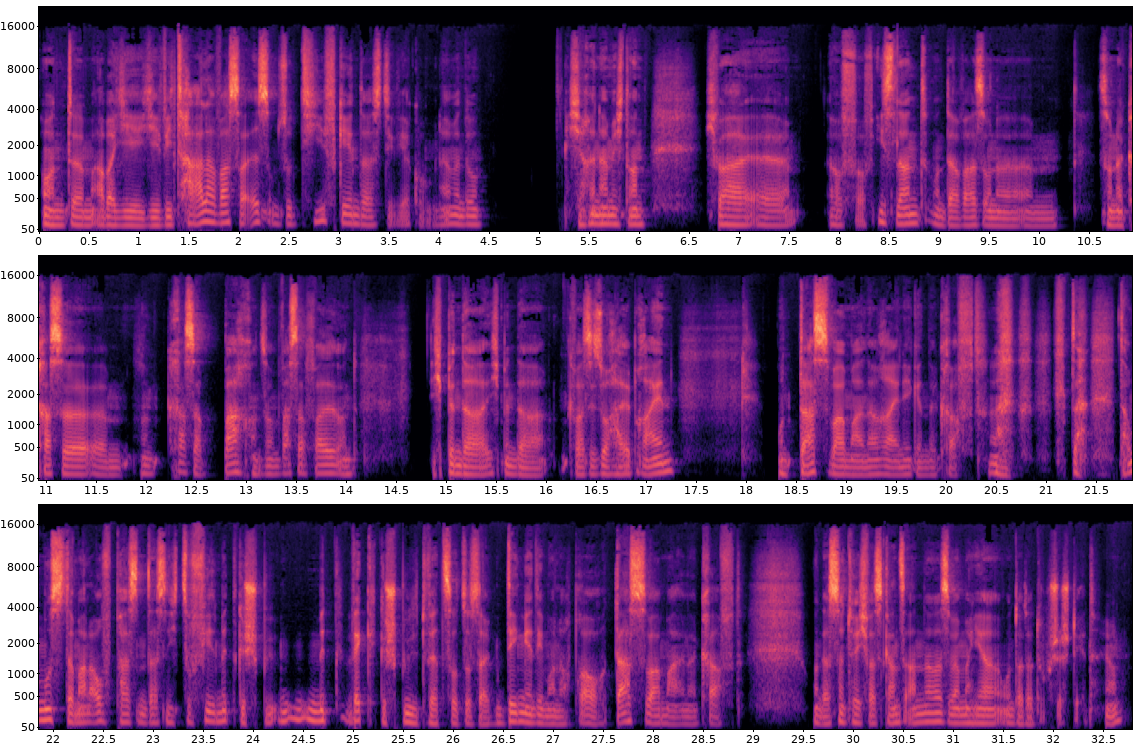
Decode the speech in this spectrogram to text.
Und ähm, aber je, je vitaler Wasser ist, umso tiefgehender ist die Wirkung. Ne? Wenn du, ich erinnere mich dran, ich war äh, auf, auf Island und da war so eine, ähm, so eine krasse, ähm, so ein krasser Bach und so ein Wasserfall und ich bin da, ich bin da quasi so halb rein. Und das war mal eine reinigende Kraft. da, da musste man aufpassen, dass nicht zu viel mitgespült, mit weggespült wird sozusagen. Dinge, die man noch braucht. Das war mal eine Kraft. Und das ist natürlich was ganz anderes, wenn man hier unter der Dusche steht. Ja.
